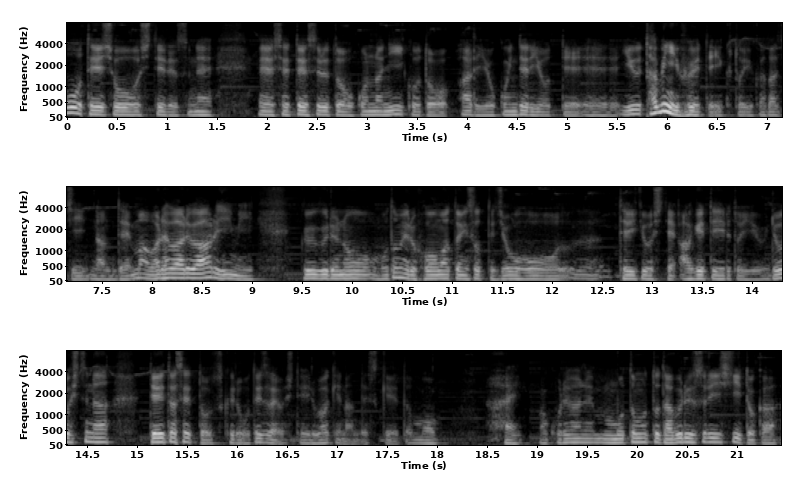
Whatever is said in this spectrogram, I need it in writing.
を提唱してですね、えー、設定するとこんなにいいことある横に出るよって、えー、言うたびに増えていくという形なんで、まあ、我々はある意味 Google の求めるフォーマットに沿って情報を提供してあげているという良質なデータセットを作るお手伝いをしているわけなんですけれども、はい。まあ、これはね、もともと W3C とか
